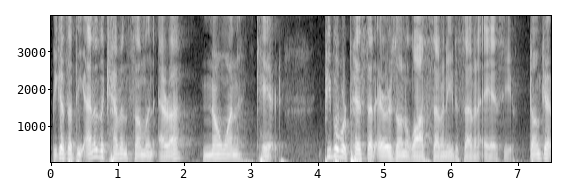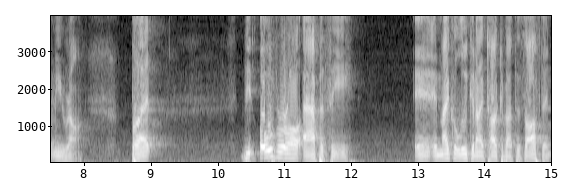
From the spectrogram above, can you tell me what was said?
Because at the end of the Kevin Sumlin era, no one cared. People were pissed that Arizona lost 70 to 7 at ASU. Don't get me wrong. But the overall apathy and Michael Luke and I talked about this often.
